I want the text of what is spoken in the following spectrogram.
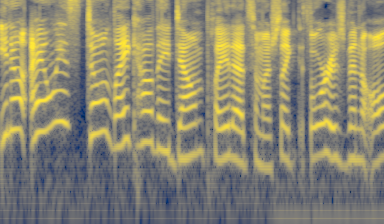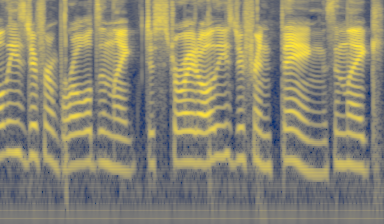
you know, I always don't like how they downplay that so much. Like Thor has been to all these different worlds and like destroyed all these different things and like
